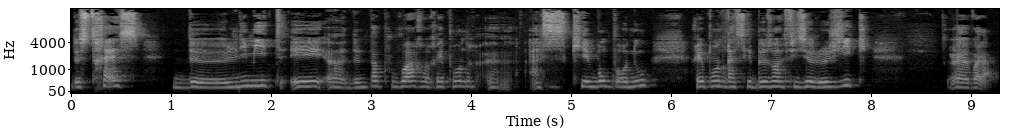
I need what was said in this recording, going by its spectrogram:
de stress, de limite et euh, de ne pas pouvoir répondre à ce qui est bon pour nous, répondre à ses besoins physiologiques. Voilà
